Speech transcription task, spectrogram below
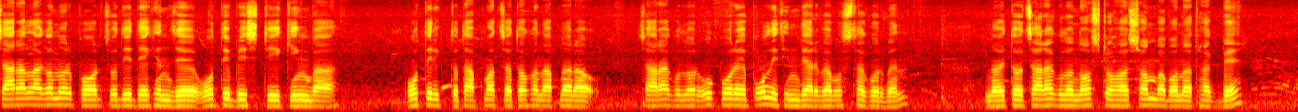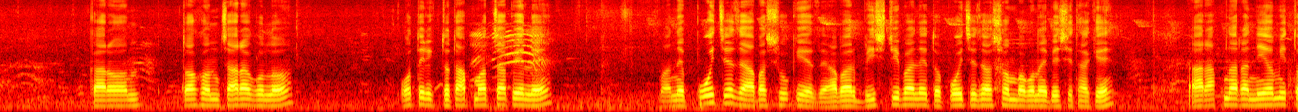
চারা লাগানোর পর যদি দেখেন যে অতিবৃষ্টি কিংবা অতিরিক্ত তাপমাত্রা, তখন আপনারা চারাগুলোর উপরে পলিথিন দেওয়ার ব্যবস্থা করবেন। নয়তো চারাগুলো নষ্ট হওয়ার সম্ভাবনা থাকবে। কারণ তখন চারাগুলো অতিরিক্ত তাপমাত্রা পেলে মানে পচে যায়, আবার শুকিয়ে যায়। আবার বৃষ্টি পেলে তো পচে যাওয়ার সম্ভাবনা বেশি থাকে। আর আপনারা নিয়মিত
